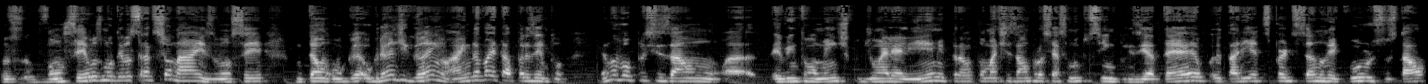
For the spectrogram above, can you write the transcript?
os, vão ser os modelos tradicionais, vão ser. Então, o, o grande ganho ainda vai estar, por exemplo, eu não vou precisar um, uh, eventualmente de um LLM para automatizar um processo muito simples e até eu, eu estaria desperdiçando recursos tal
